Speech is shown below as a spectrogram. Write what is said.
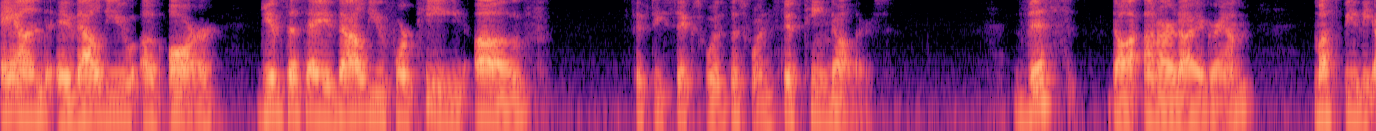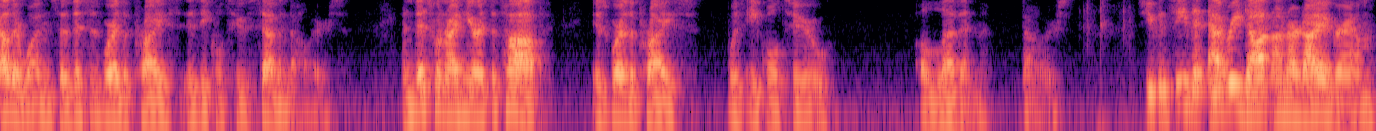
and a value of r, gives us a value for p of 56 was this one, $15. This dot on our diagram must be the other one, so this is where the price is equal to $7. And this one right here at the top is where the price was equal to $11. So you can see that every dot on our diagram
